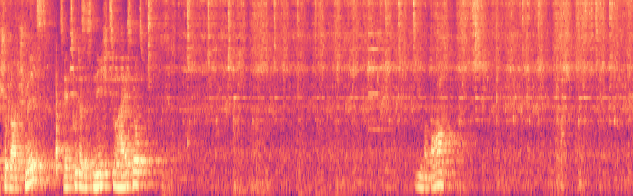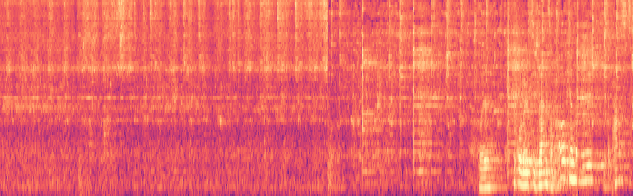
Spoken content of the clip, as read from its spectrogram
Schokolade schmilzt. Seht zu, dass es nicht zu heiß wird. Wunderbar. Toll. Oh, löst sich langsam auf hier in der Milch. Das passt.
